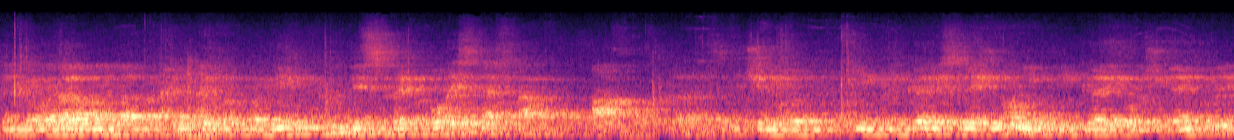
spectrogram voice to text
Pentru că vă dau la un moment dat, pentru că vorbim despre povestea asta a, să zicem, implicării slash non-implicării Occidentului,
